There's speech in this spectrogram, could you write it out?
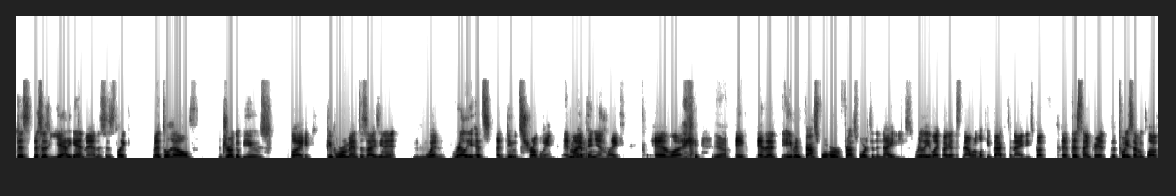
this this is yet again, man. This is like mental health, drug abuse, like people romanticizing it Mhm. when really it's a dude struggling, in my Yeah. opinion. Like, and like Yeah. it, and then even fast forward or fast forward to the 90s really like i guess now we're looking back at the 90s but at this time period the 27 club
